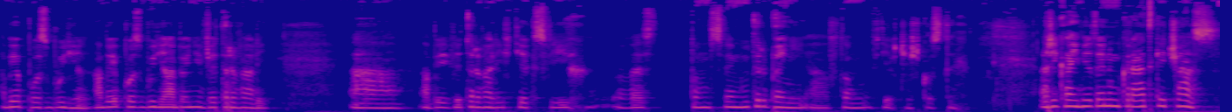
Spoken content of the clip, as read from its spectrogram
aby je pozbudil, aby je pozbudil, aby oni vytrvali a aby vytrvali v těch svých, ve tom svém utrpení a v, tom, v těch těžkostech. A říká jim, je to jenom krátký čas.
